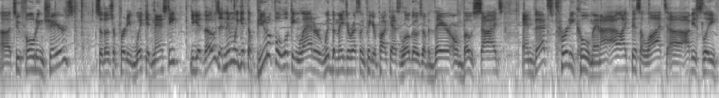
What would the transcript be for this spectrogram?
Uh, two folding chairs. So those are pretty wicked nasty. You get those, and then we get the beautiful looking ladder with the Major Wrestling Figure Podcast logos over there on both sides. And that's pretty cool, man. I, I like this a lot. Uh, obviously,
